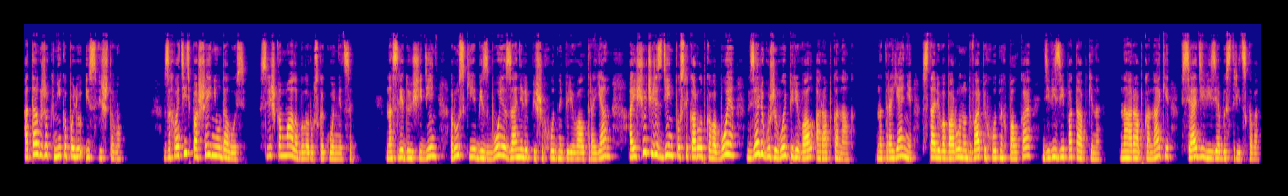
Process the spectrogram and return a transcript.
а также к Никополю и Свиштову. Захватить Пашей не удалось, Слишком мало было русской конницы. На следующий день русские без боя заняли пешеходный перевал Троян, а еще через день после короткого боя взяли гужевой перевал Араб-Канак. На Трояне встали в оборону два пехотных полка дивизии Потапкина, на Араб-Канаке вся дивизия Быстрицкого.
